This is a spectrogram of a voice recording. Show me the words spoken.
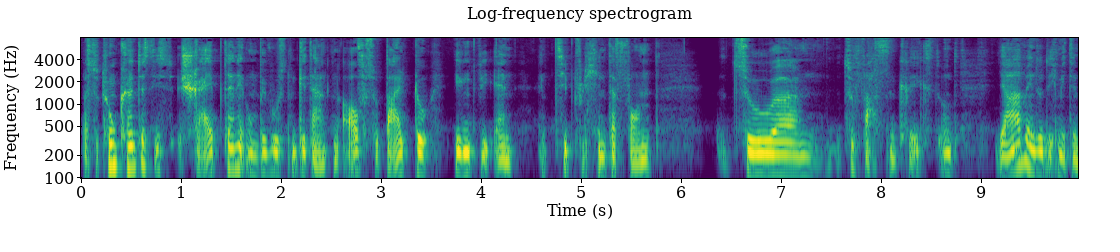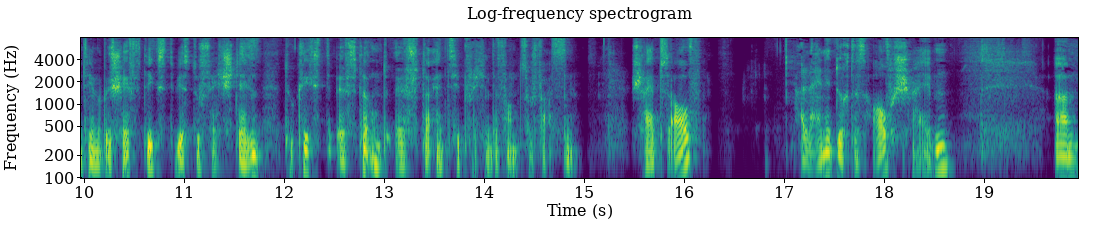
Was du tun könntest, ist, schreib deine unbewussten Gedanken auf, sobald du irgendwie ein, ein Zipfelchen davon zu, ähm, zu fassen kriegst. Und ja, wenn du dich mit dem Thema beschäftigst, wirst du feststellen, du kriegst öfter und öfter ein Zipfelchen davon zu fassen. Schreib's auf. Alleine durch das Aufschreiben ähm,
